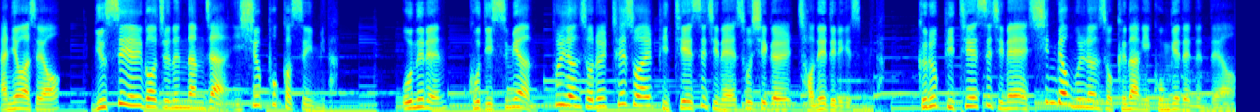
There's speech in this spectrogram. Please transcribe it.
안녕하세요. 뉴스 읽어주는 남자 이슈 포커스입니다. 오늘은 곧 있으면 훈련소를 퇴소할 BTS 진의 소식을 전해드리겠습니다. 그룹 BTS 진의 신병훈련소 근황이 공개됐는데요.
